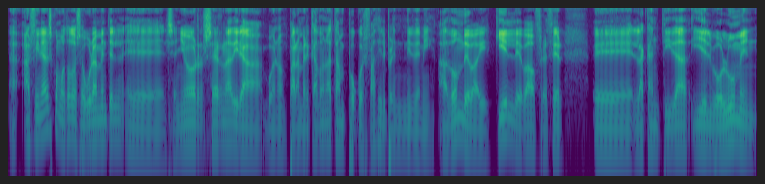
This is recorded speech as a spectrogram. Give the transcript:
Al final es como todo, seguramente el, eh, señor Serna dirá, bueno, para Mercadona tampoco es fácil prescindir de mí. ¿A dónde va a ir? ¿Quién le va a ofrecer eh, la cantidad y el volumen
